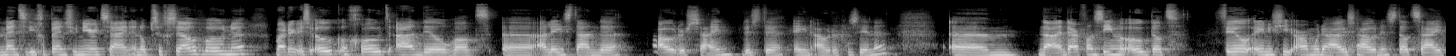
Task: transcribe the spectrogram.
mensen die gepensioneerd zijn en op zichzelf wonen. Maar er is ook een groot aandeel wat alleenstaande ouders zijn, dus de eenoudergezinnen. Um, nou, en daarvan zien we ook dat veel energiearmoede huishoudens dat zij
